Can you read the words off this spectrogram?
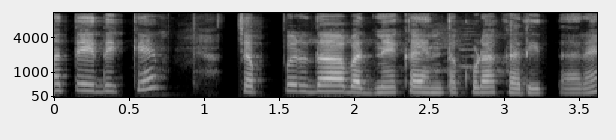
ಮತ್ತು ಇದಕ್ಕೆ ಚಪ್ಪರದ ಬದನೆಕಾಯಿ ಅಂತ ಕೂಡ ಕರೀತಾರೆ.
